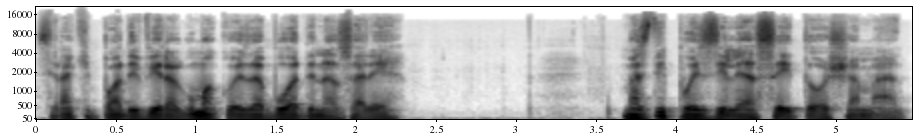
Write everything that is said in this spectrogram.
Será que pode vir alguma coisa boa de Nazaré? Mas depois ele aceitou o chamado.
